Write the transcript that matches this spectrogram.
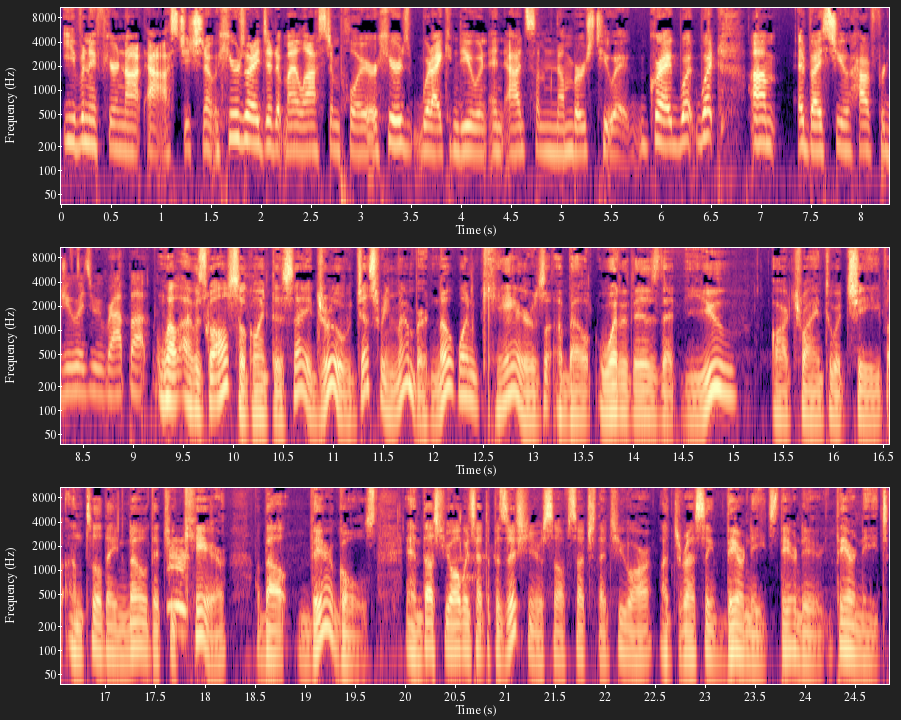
even if you're not asked. You should know, here's what I did at my last employer. Here's what I can do and, and add some numbers to it. Greg, what, what, um, advice do you have for Drew as we wrap up? Well, I was also going to say, Drew, just remember, no one cares about what it is that you are trying to achieve until they know that you mm. care about their goals. And thus you always have to position yourself such that you are addressing their needs, their, their needs.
